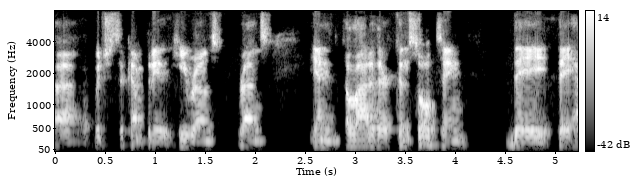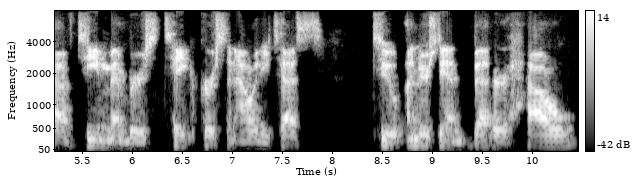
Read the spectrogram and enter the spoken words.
uh, which is a company that he runs runs in a lot of their consulting. They they have team members take personality tests to understand better how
